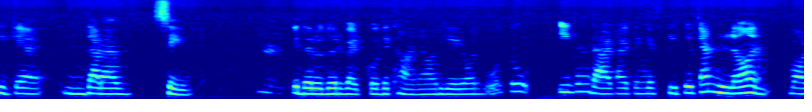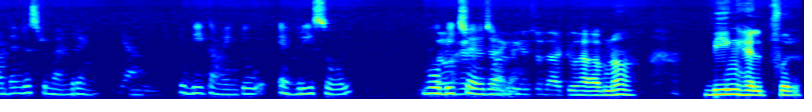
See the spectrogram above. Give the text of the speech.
ठीक है, that I've saved. इधर उधर वेट को दिखाना और ये और वो तो even that I think if people can learn more than just remembering to be kind to every soul वो भी चल जाएगा nature that you have, no? Being helpful.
